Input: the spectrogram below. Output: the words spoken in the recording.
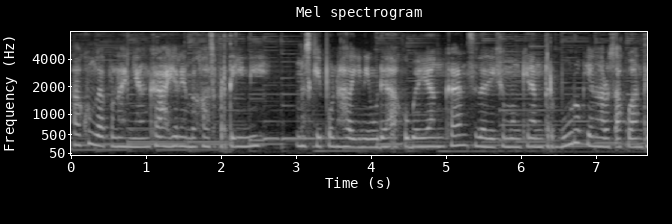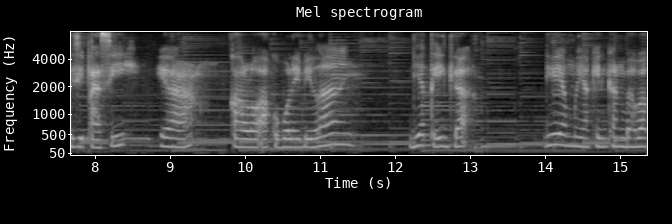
Aku gak pernah nyangka akhirnya bakal seperti ini. Meskipun hal ini udah aku bayangkan sebagai kemungkinan terburuk yang harus aku antisipasi, ya kalau aku boleh bilang, dia tega. Dia yang meyakinkan bahwa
